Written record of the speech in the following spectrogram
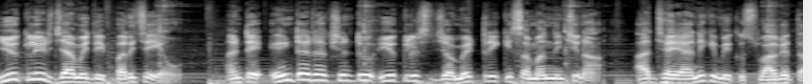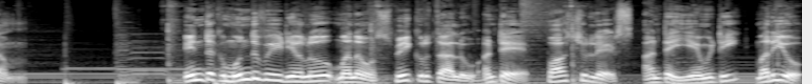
యూక్లిడ్ జామితి పరిచయం. అంటే ఇంట్రడక్షన్ టు యూక్లిడ్స్ జామెట్రీకి సంబంధించిన అధ్యాయానికి మీకు స్వాగతం. ఇంతకు ముందు వీడియోలో మనం స్వీకృతాలు అంటే పాస్టులేట్స్ అంటే ఏమిటి మరియు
